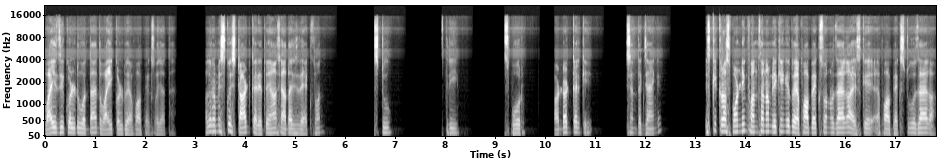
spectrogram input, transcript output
y is equal to होता है तो y equal to f of x हो जाता है। अगर हम इसको स्टार्ट करें तो यहाँ से आता है जैसे x one x two three four dot dot करके एक्शन तक जाएँगे। इसके क्रॉसपॉन्डिंग फ़ंक्शन हम लिखेंगे तो एफ़ ऑफ़ एक्स वन हो जाएगा, इसके एफ़ ऑफ़ एक्स टू हो जाएगा।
